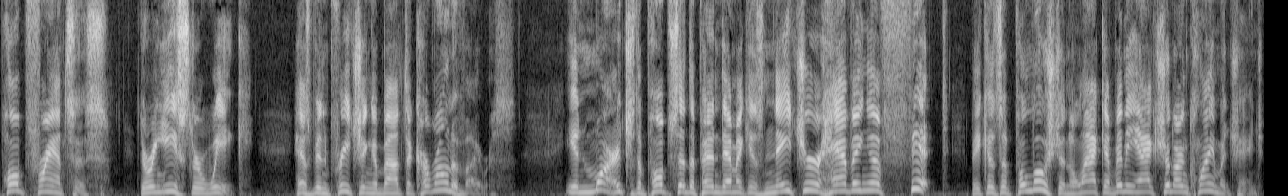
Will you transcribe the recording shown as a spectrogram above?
Pope Francis, during Easter week, has been preaching about the coronavirus. In March, the Pope said the pandemic is nature having a fit because of pollution, a lack of any action on climate change.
